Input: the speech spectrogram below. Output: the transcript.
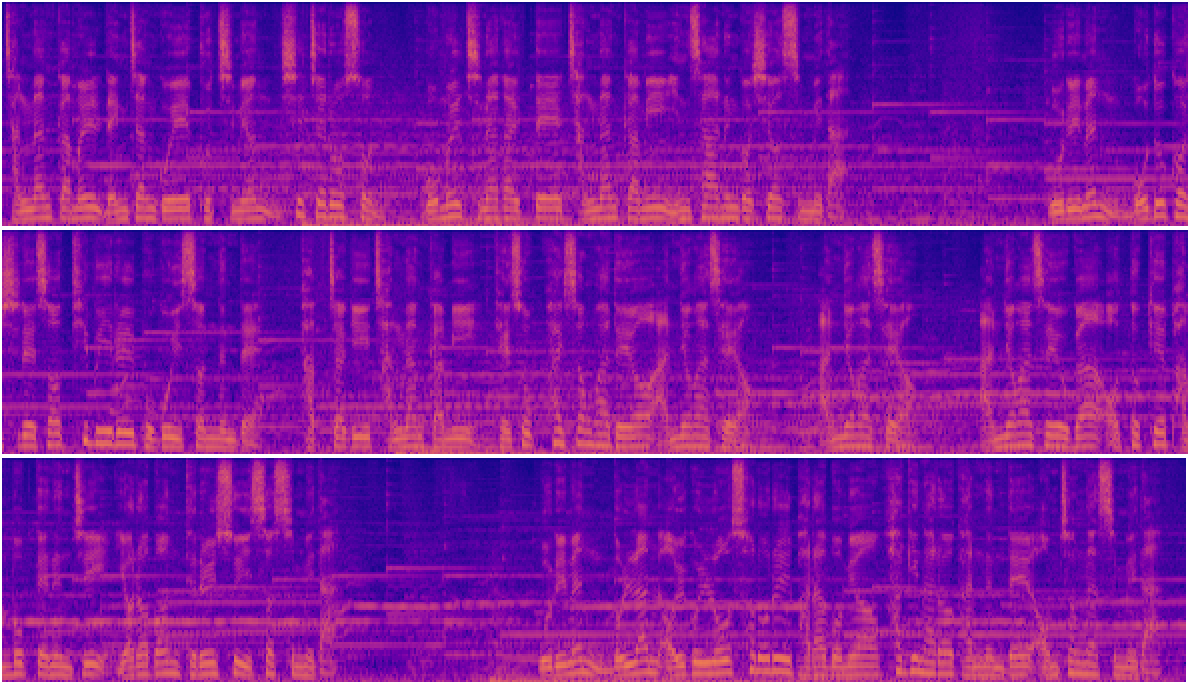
장난감을 냉장고에 붙이면 실제로 손, 몸을 지나갈 때 장난감이 인사하는 것이었습니다. 우리는 모두 거실에서 TV를 보고 있었는데 갑자기 장난감이 계속 활성화되어 안녕하세요. 안녕하세요. 안녕하세요가 어떻게 반복되는지 여러 번 들을 수 있었습니다. 우리는 놀란 얼굴로 서로를 바라보며 확인하러 갔는데 엄청났습니다.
